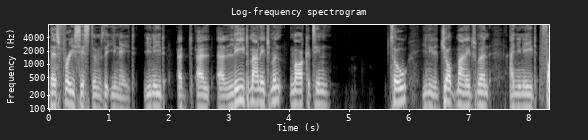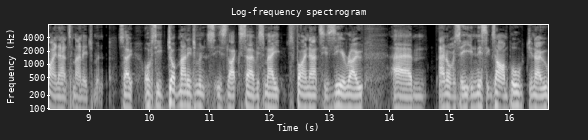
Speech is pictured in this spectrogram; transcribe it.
There's three systems that you need. You need a, a, a lead management marketing tool. You need a job management, and you need finance management. So obviously, job management is like service ServiceM8. Finance is Xero. Um, and obviously, in this example, you know,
